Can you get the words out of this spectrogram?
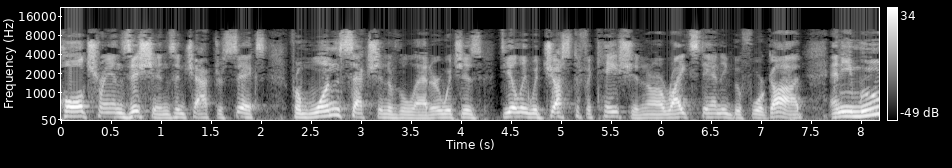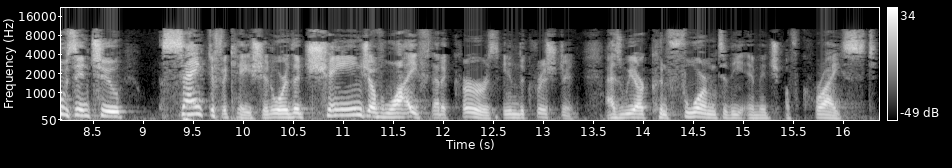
Paul transitions in chapter 6 from one section of the letter, which is dealing with justification and our right standing before God, and he moves into sanctification or the change of life that occurs in the Christian as we are conformed to the image of Christ.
